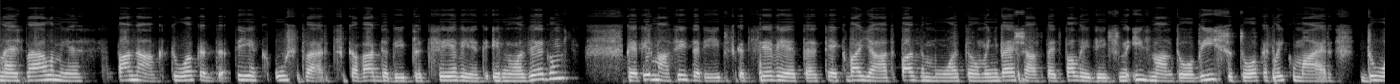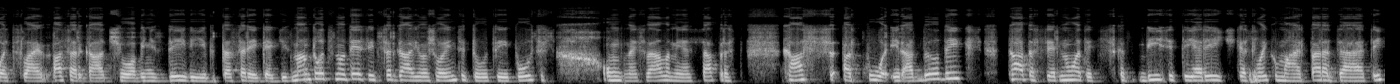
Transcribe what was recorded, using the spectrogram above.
Mēs vēlamies panākt to, ka tiek uztverts, ka vardarbība pret sievieti ir noziegums. Pie pirmās izdevības, kad sieviete tiek vajāta, pazemota un viņa vēršās pēc palīdzības un izmanto visu to, kas likumā ir dots, lai pasargātu šo viņas dzīvību, tas arī tiek izmantots no tiesību sargājošo institūciju puses. Un mēs vēlamies saprast, kas par ko ir atbildīgs, kā tas ir noticis, ka visi tie rīki, kas likumā ir paredzēti,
